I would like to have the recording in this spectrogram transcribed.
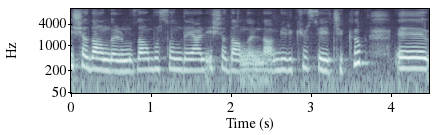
iş adamlarımızdan, Bursa'nın değerli iş adamlarından biri kürsüye çıkıp e,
